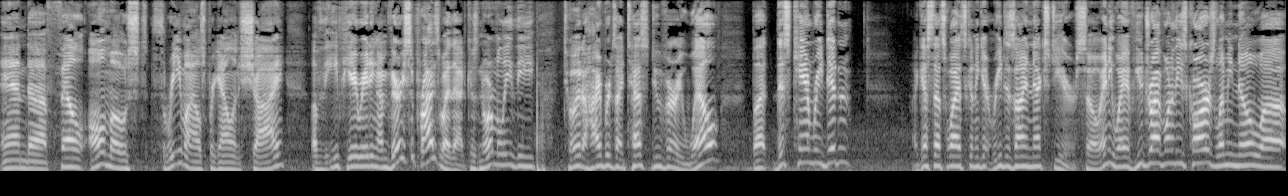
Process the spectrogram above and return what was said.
and uh, fell almost three miles per gallon shy of the EPA rating. I'm very surprised by that because normally the Toyota hybrids I test do very well, but this Camry didn't. I guess that's why it's going to get redesigned next year. So anyway, if you drive one of these cars, let me know uh,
